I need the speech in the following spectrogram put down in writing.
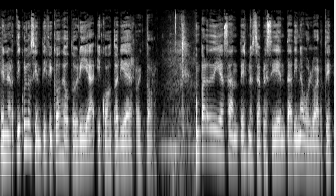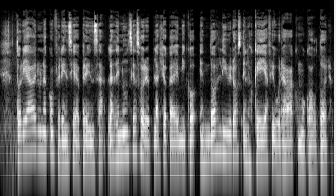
en artículos científicos de autoría y coautoría del rector. Un par de días antes, nuestra presidenta Dina Boluarte toreaba en una conferencia de prensa las denuncias sobre el plagio académico en dos libros en los que ella figuraba como coautora.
